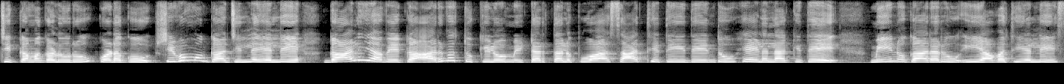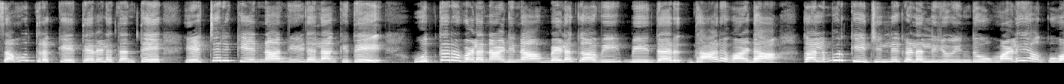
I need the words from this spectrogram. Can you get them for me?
ಚಿಕ್ಕಮಗಳೂರು, ಕೊಡಗು, ಶಿವಮೊಗ್ಗ ಜಿಲ್ಲೆಯಲ್ಲಿ ಗಾಳಿಯ ವೇಗ ಅರವತ್ತು ಕಿಲೋಮೀಟರ್ ತಲುಪುವ ಸಾಧ್ಯತೆ ಇದೆ ಎಂದು ಹೇಳಲಾಗಿದೆ. ಮೀನುಗಾರರು ಈ ಅವಧಿಯಲ್ಲಿ ಸಮುದ್ರಕ್ಕೆ ತೆರಳದಂತೆ ಎಚ್ಚರಿಕೆಯನ್ನ ನೀಡಲಾಗಿದೆ. ಉತ್ತರ ಒಳನಾಡಿನ ಬೆಳಗಾವಿ, ಬೀದರ್, ಧಾರವಾಡ, ಕಲಬುರಗಿ ಜಿಲ್ಲೆಗಳಲ್ಲಿಯೂ ಇಂದು ಮಳೆಯಾಗುವ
